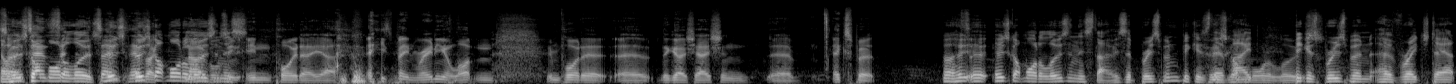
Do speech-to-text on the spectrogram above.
Now, who's got sounds- more to lose? sounds- Who's- who's like got more to lose in Noble's this? employed a. Uh, he's been reading a lot and employed a, a negotiation uh, expert well, who, who- who's got more to lose in this though? Is it Brisbane because Who's they've made more to lose? because Brisbane have reached out.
